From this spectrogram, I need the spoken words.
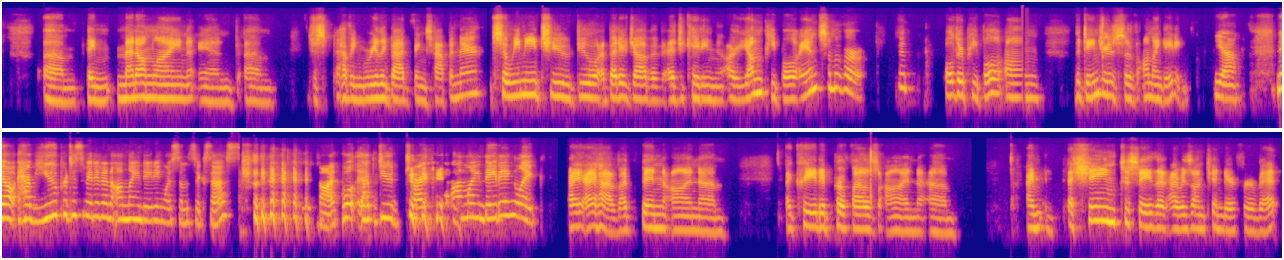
um, they met online and um, just having really bad things happen there. So we need to do a better job of educating our young people and some of our older people on the dangers of online dating. Yeah. Now, have you participated in online dating with some success? Not. Well, have, do you try online dating? Like, I, I, have. I've been on. Um, I created profiles on. Um, I'm ashamed to say that I was on Tinder for a bit.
